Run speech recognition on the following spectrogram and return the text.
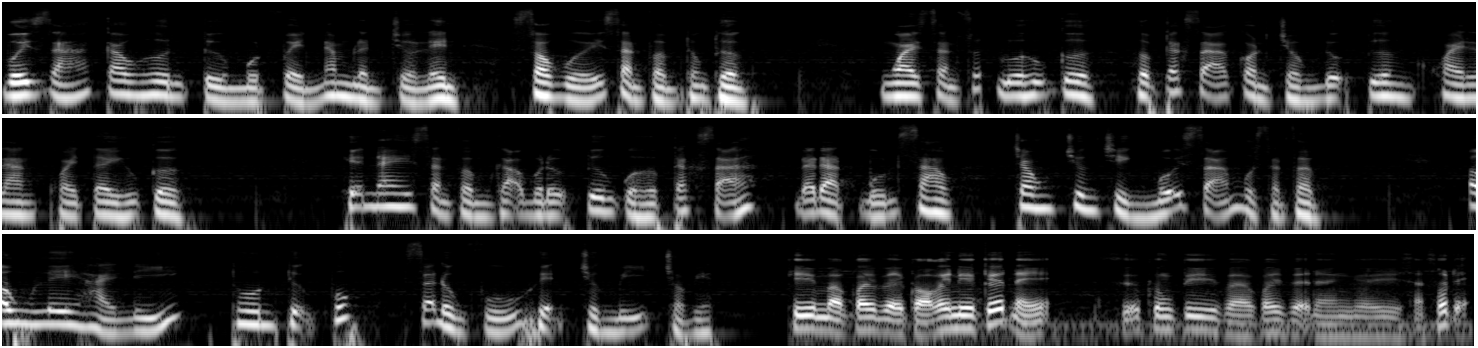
với giá cao hơn từ 1,5 lần trở lên so với sản phẩm thông thường. Ngoài sản xuất lúa hữu cơ, hợp tác xã còn trồng đậu tương, khoai lang, khoai tây hữu cơ. Hiện nay, sản phẩm gạo và đậu tương của hợp tác xã đã đạt 4 sao trong chương trình mỗi xã một sản phẩm. Ông Lê Hải Lý, thôn Thượng Phúc, xã Đồng Phú, huyện Trường Mỹ cho biết. Khi mà quay về có cái liên kết này giữa công ty và quay về là người sản xuất ấy,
